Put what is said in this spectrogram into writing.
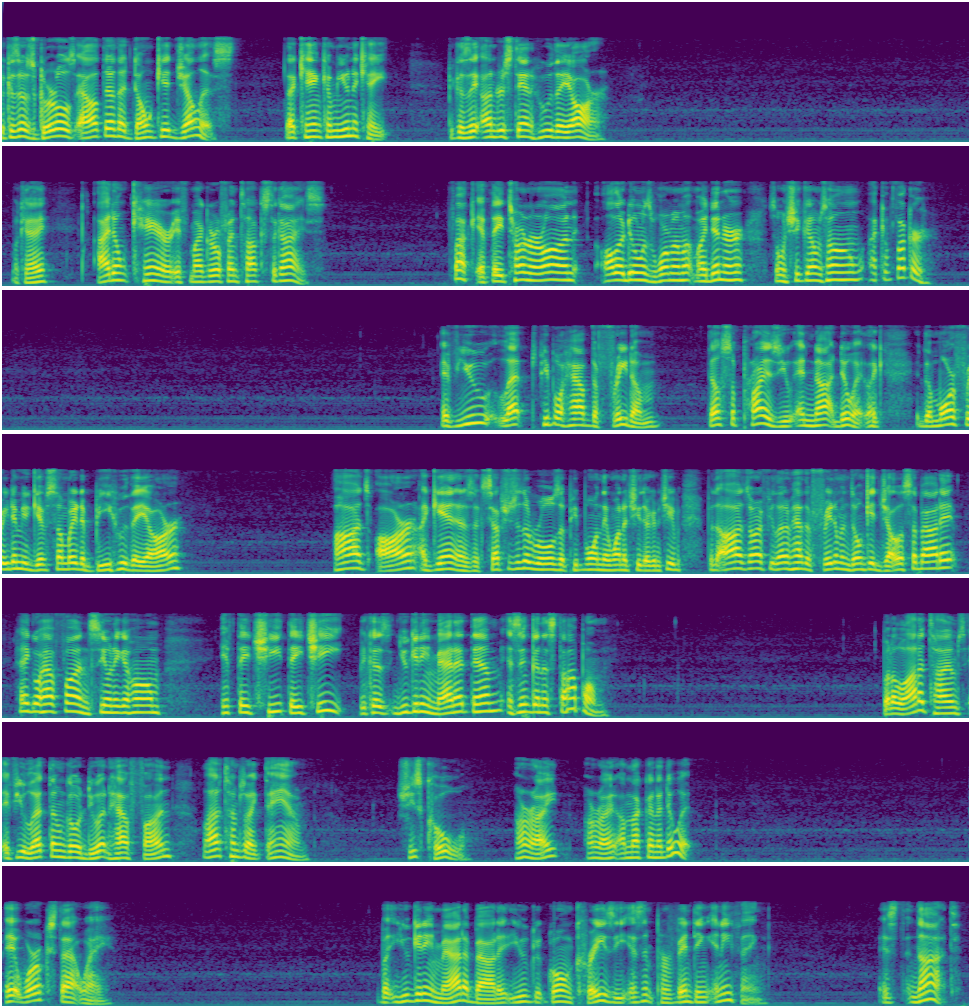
Because there's girls out there that don't get jealous, that can't communicate, because they understand who they are. Okay? I don't care if my girlfriend talks to guys. Fuck, if they turn her on, all they're doing is warming up my dinner, so when she comes home, I can fuck her. If you let people have the freedom they'll surprise you and not do it. Like the more freedom you give somebody to be who they are, odds are, again, as exceptions to the rules that people when they want to cheat, they're going to cheat. But the odds are, if you let them have the freedom and don't get jealous about it, hey, go have fun. See you when you get home. If they cheat, they cheat because you getting mad at them isn't going to stop them. But a lot of times, if you let them go do it and have fun, a lot of times, like, damn, she's cool. All right, all right, I'm not going to do it. It works that way. But you getting mad about it, you going crazy, isn't preventing anything. It's not.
